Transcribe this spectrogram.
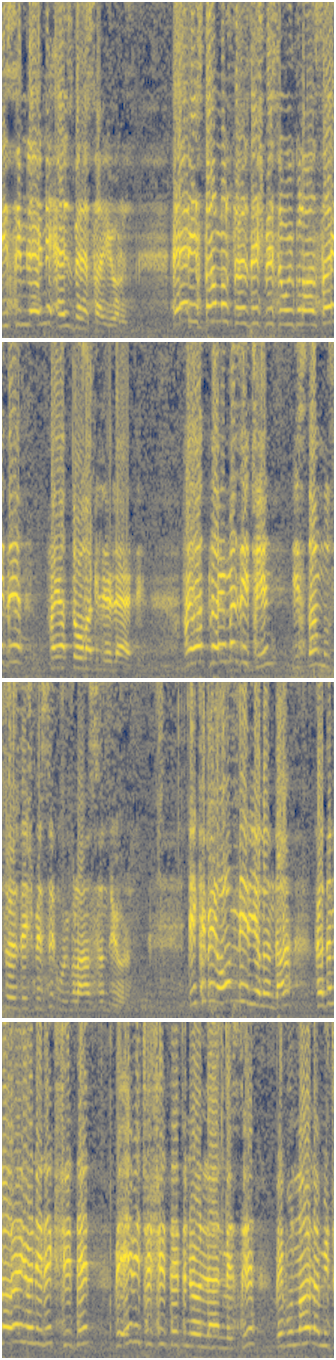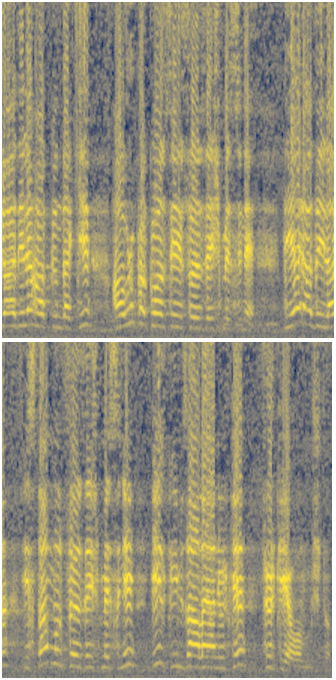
isimlerini ezbere sayıyoruz. Eğer İstanbul Sözleşmesi uygulansaydı hayatta olabilirlerdi. Hayatlarımız için İstanbul Sözleşmesi uygulansın diyoruz. 2011 yılında kadınlara yönelik şiddet ve ev içi şiddetin önlenmesi ve bunlarla mücadele hakkındaki Avrupa Konseyi Sözleşmesi'ni diğer adıyla İstanbul Sözleşmesi'ni ilk imzalayan ülke Türkiye olmuştu.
